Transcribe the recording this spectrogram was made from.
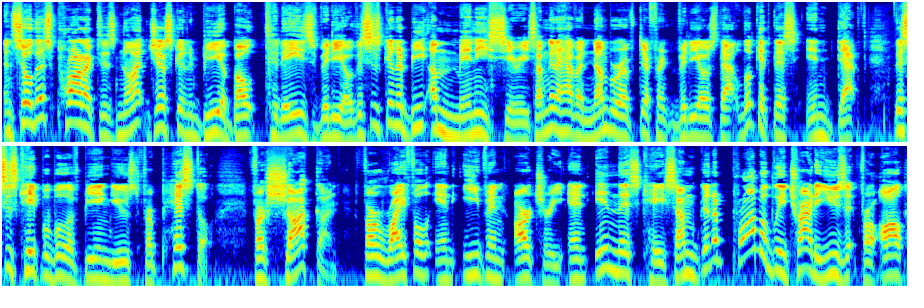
And so this product is not just going to be about today's video. This is going to be a mini series. I'm going to have a number of different videos that look at this in depth. This is capable of being used for pistol, for shotgun, for rifle and even archery. And in this case, I'm going to probably try to use it for all.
